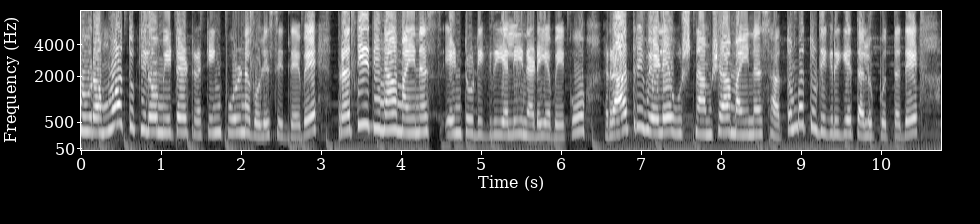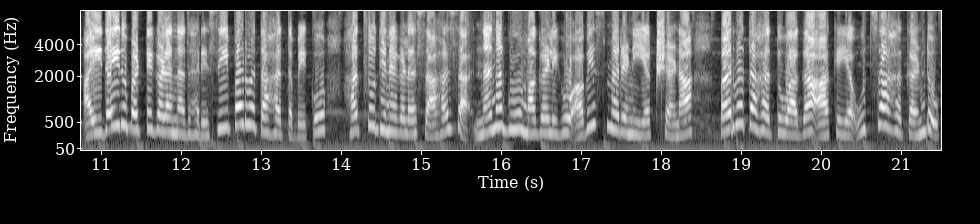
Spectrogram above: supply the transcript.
ನೂರ ಮೂವತ್ತು ಕಿಲೋಮೀಟರ್ ಟ್ರೆಕ್ಕಿಂಗ್ ಪೂರ್ಣಗೊಳಿಸಿದ್ದೇವೆ. ಪ್ರತಿದಿನ ಮೈನಸ್ ಎಂಟು ಡಿಗ್ರಿಯಲ್ಲಿ ನಡೆಯಬೇಕು. ರಾತ್ರಿ ವೇಳೆ ಉಷ್ಣಾಂಶ ಮೈನಸ್ ಹತ್ತೊಂಬತ್ತು ಡಿಗ್ರಿಗೆ ತಲುಪುತ್ತದೆ. ಐದೈದು ಬಟ್ಟೆಗಳನ್ನು ಧರಿಸಿ ಪರ್ವತ ಹತ್ತಬೇಕು. ಹತ್ತು ದಿನಗಳ ಸಾಹಸ, ನನಗೂ ಮಗಳಿಗೂ ಅವಿಸ್ಮರಣೀಯ ಕ್ಷಣ. ಪರ್ವತ ಹತ್ತುವಾಗ ಆಕೆಯ ಉತ್ಸಾಹ ಕಂಡು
